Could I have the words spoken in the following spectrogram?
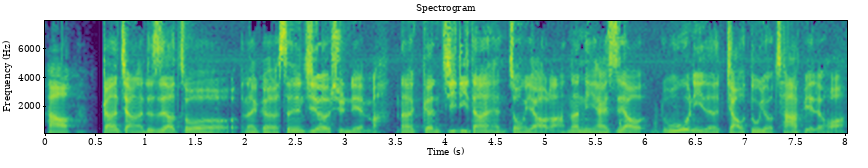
好。刚刚讲的就是要做那个神经肌肉训练嘛，那跟肌力当然很重要啦。那你还是要，如果你的角度有差别的话。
